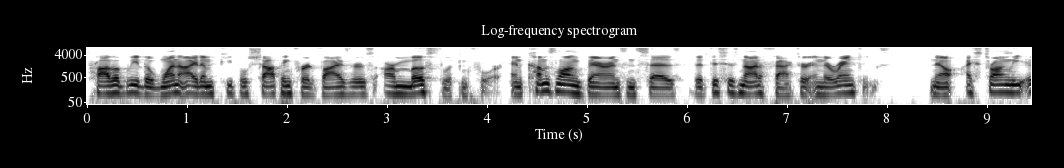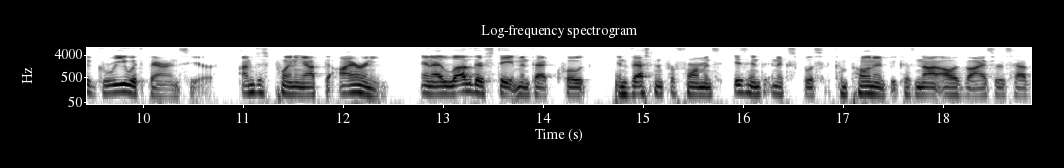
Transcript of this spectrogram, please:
probably the one item people shopping for advisors are most looking for, and comes along Barron's and says that this is not a factor in their rankings. Now, I strongly agree with Barron's here. I'm just pointing out the irony. And I love their statement that, quote, investment performance isn't an explicit component because not all advisors have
